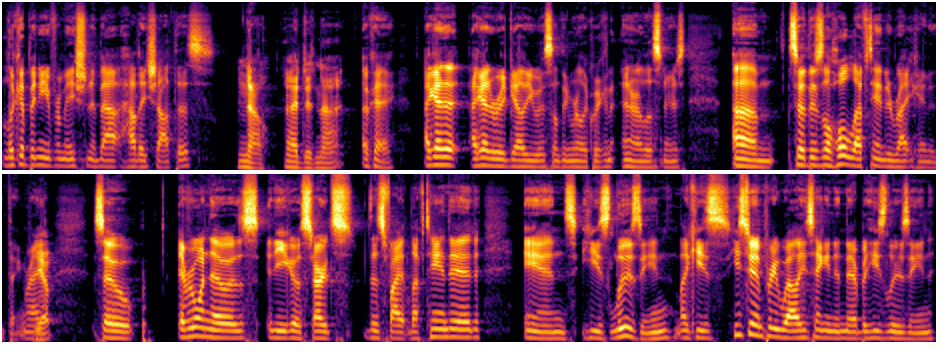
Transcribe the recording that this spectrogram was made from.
look up any information about how they shot this? No, I did not. Okay, I gotta I gotta regale you with something really quick, and, and our listeners. Um, so there's the whole left-handed, right-handed thing, right? Yep. So everyone knows Inigo starts this fight left-handed, and he's losing. Like he's he's doing pretty well. He's hanging in there, but he's losing.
